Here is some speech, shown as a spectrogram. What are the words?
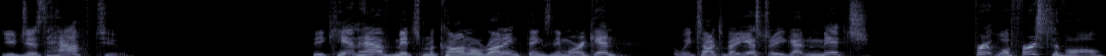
You just have to. You can't have Mitch McConnell running things anymore. Again, we talked about yesterday. You got Mitch. Well, first of all,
